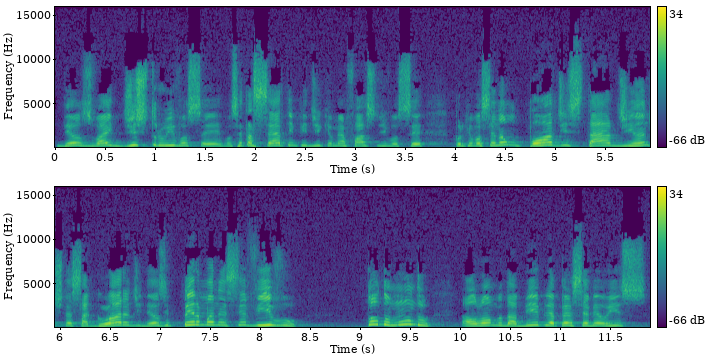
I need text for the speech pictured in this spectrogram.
Deus vai destruir você. Você está certo em pedir que eu me afaste de você, porque você não pode estar diante dessa glória de Deus e permanecer vivo. Todo mundo ao longo da Bíblia percebeu isso,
